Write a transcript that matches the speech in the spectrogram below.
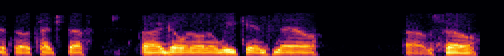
XFL type stuff uh, going on on weekends now. Um, so,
